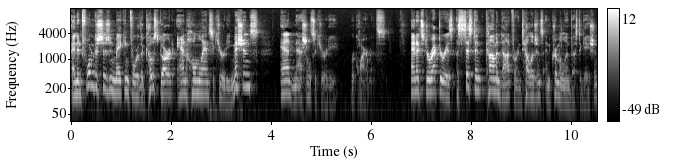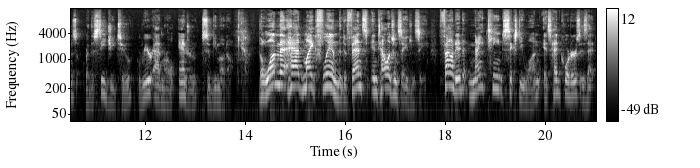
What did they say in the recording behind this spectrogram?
and inform decision making for the Coast Guard and Homeland Security missions and national security requirements. And its director is Assistant Commandant for Intelligence and Criminal Investigations, or the CG2, Rear Admiral Andrew Sugimoto. The one that had Mike Flynn, the Defense Intelligence Agency. Founded 1961, its headquarters is at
